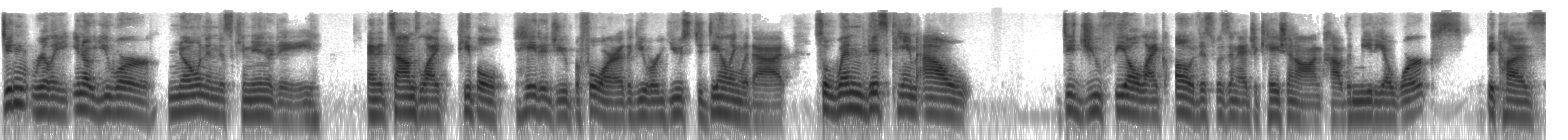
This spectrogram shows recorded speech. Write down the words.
didn't really, you know, you were known in this community and it sounds like people hated you before that you were used to dealing with that so when this came out, did you feel like, oh, this was an education on how the media works? Because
